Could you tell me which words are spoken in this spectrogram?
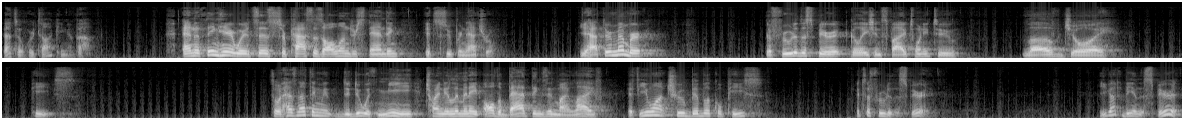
That's what we're talking about. And the thing here where it says surpasses all understanding, it's supernatural. You have to remember the fruit of the spirit, Galatians 5:22, love, joy, peace. So it has nothing to do with me trying to eliminate all the bad things in my life. If you want true biblical peace, it's a fruit of the Spirit. You got to be in the Spirit.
